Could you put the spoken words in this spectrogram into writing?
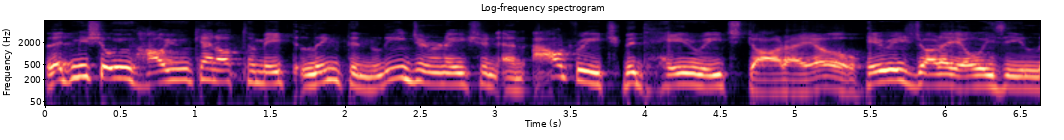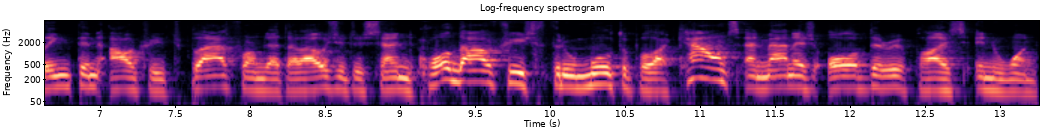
Let me show you how you can automate LinkedIn lead generation and outreach with HeyReach.io. HeyReach.io is a LinkedIn outreach platform that allows you to send cold outreach through multiple accounts and manage all of the replies in one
